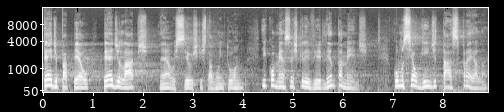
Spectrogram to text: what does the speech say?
pede papel, pede lápis, né, os seus que estavam em torno, e começa a escrever lentamente como se alguém ditasse para ela.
